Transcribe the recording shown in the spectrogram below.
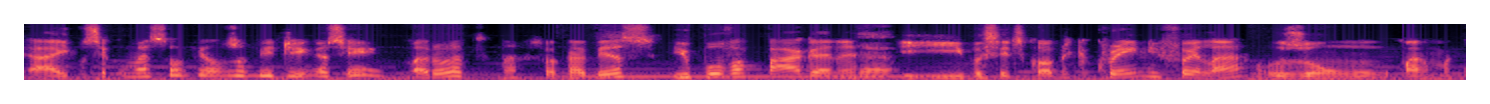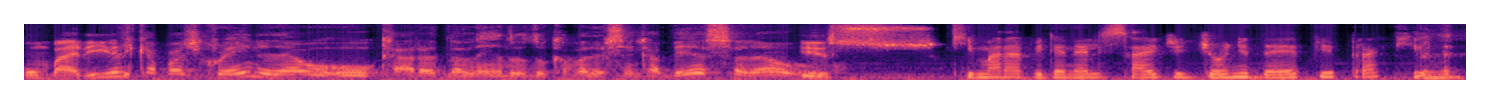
Aí você começa a ouvir um zumbidinho assim, maroto, na sua cabeça. E o povo apaga, né? É. E você descobre que o Crane foi lá, usou um- uma, uma combaria. E Cabot Crane, né? O, o cara da lenda do Cavaleiro Sem Cabeça, né? O, Isso. Que maravilha, né? Ele sai de Johnny Depp pra aquilo.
